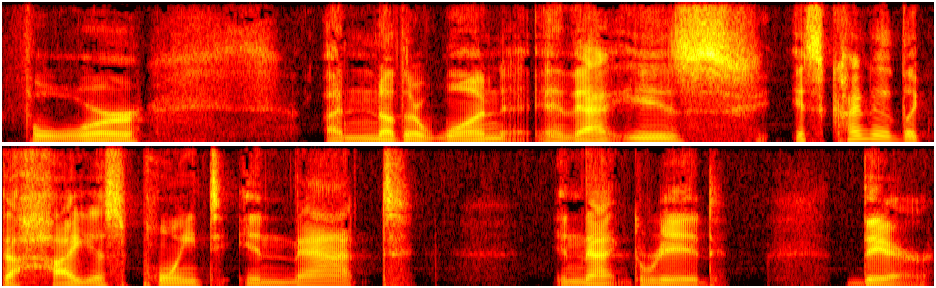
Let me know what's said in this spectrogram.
for another one and that is it's kind of like the highest point in that in that grid there.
